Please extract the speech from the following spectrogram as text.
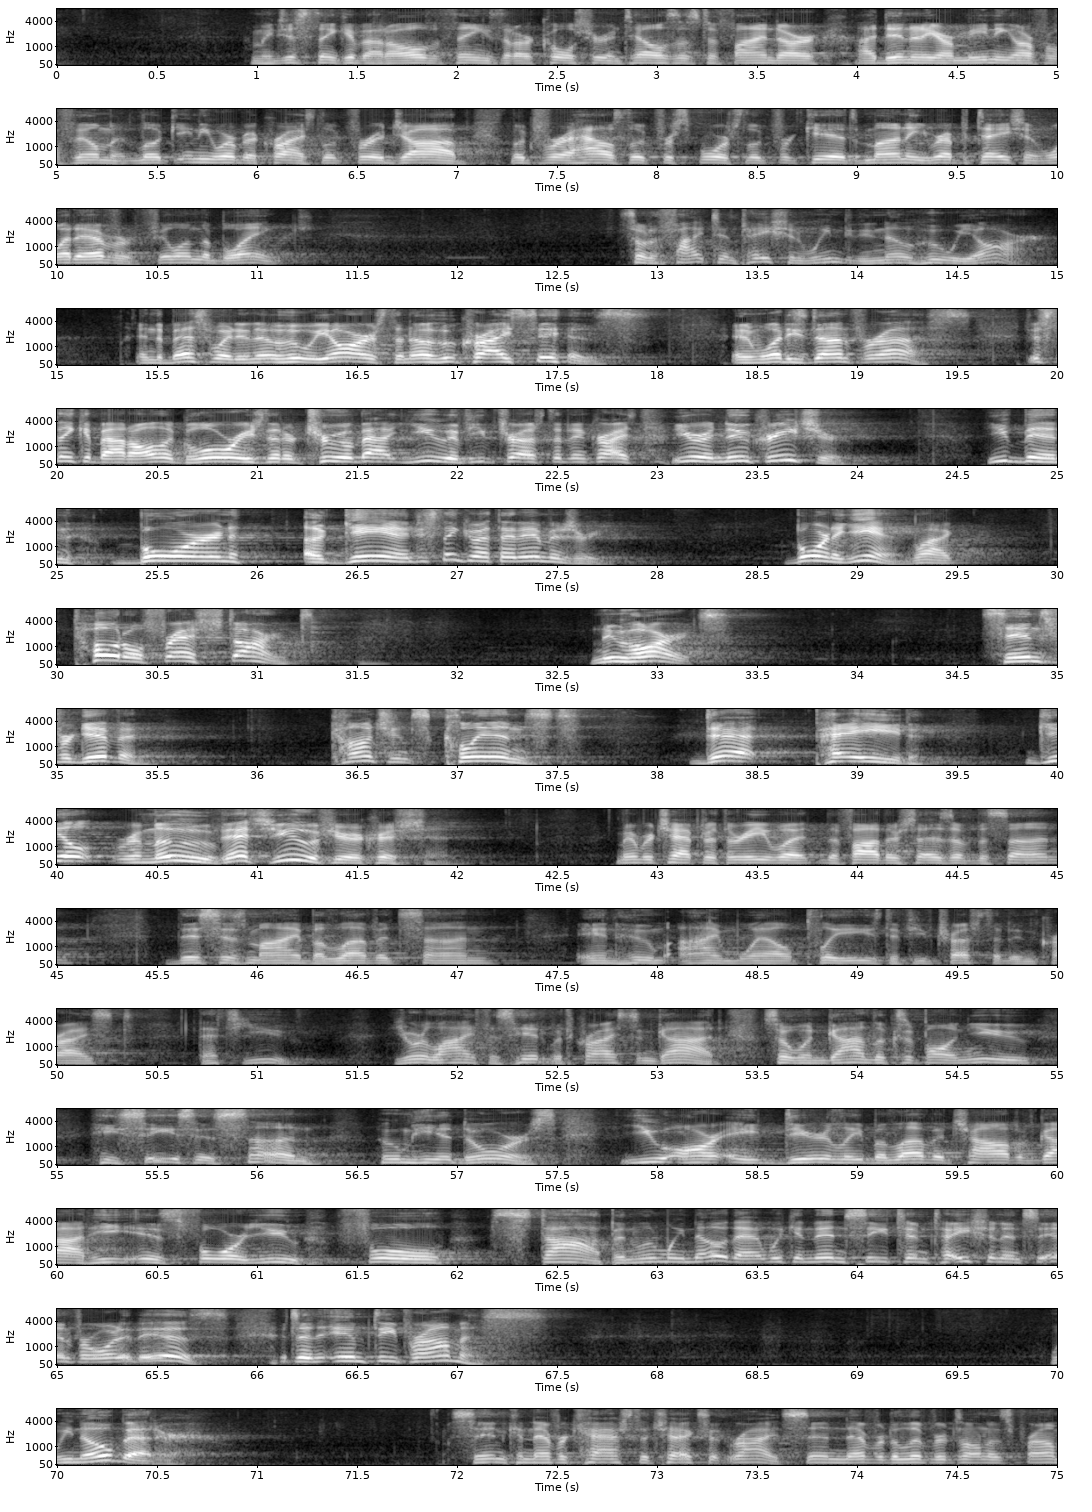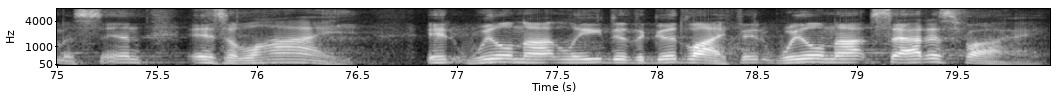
I mean, just think about all the things that our culture tells us to find our identity, our meaning, our fulfillment. Look anywhere but Christ. Look for a job, look for a house, look for sports, look for kids, money, reputation, whatever. Fill in the blank. So, to fight temptation, we need to know who we are. And the best way to know who we are is to know who Christ is and what he's done for us. Just think about all the glories that are true about you if you've trusted in Christ. You're a new creature. You've been born again. Just think about that imagery. Born again, like total fresh start. New heart. Sins forgiven. Conscience cleansed. Debt paid. Guilt removed. That's you if you're a Christian. Remember chapter 3, what the Father says of the Son? This is my beloved Son in whom I'm well pleased. If you've trusted in Christ, that's you. Your life is hid with Christ and God. So when God looks upon you, he sees his Son whom he adores. You are a dearly beloved child of God. He is for you, full stop. And when we know that, we can then see temptation and sin for what it is it's an empty promise. We know better. Sin can never cash the checks it writes. Sin never delivers on its promise. Sin is a lie. It will not lead to the good life. It will not satisfy.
